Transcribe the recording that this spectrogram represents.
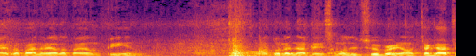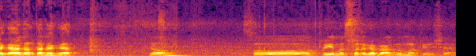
Kahit pa paano meron tayong pin. Mga tulad natin, small YouTuber, no? Tsaga-tsaga lang talaga. No? So, 3 months talaga bago mating siya.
